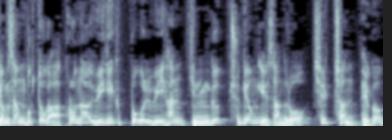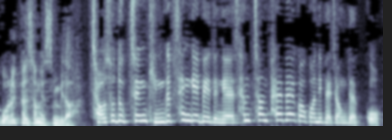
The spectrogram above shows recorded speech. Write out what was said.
경상북도가 코로나 위기 극복을 위한 긴급 추경 예산으로 7,100억 원을 편성했습니다. 저소득층 긴급 생계비 등에 3,800억 원이 배정됐고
